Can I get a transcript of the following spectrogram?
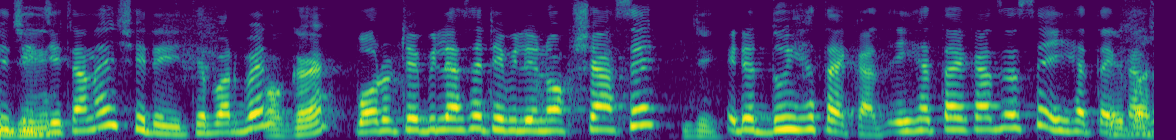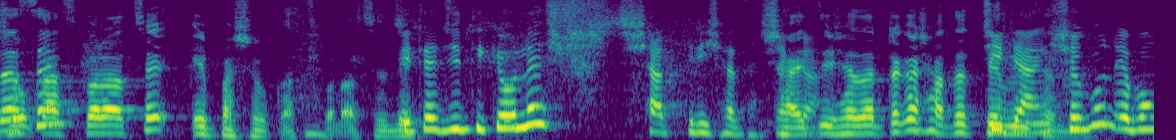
যদি যেটা নাই সেটা নিতে পারবেন। বড় টেবিল আছে টেবিলে নকশা আছে এটা দুই হাতায় কাজ এই হাতায় কাজ আছে এই হাতায় কাজ আছে। কাজ করা আছে এই পাশেও কাজ করা আছে এটা যদি কেউ নেয় সাতত্রিশ হাজার সাঁত্রিশ হাজার টাকা টেবিল চিটাংশ গুণ এবং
